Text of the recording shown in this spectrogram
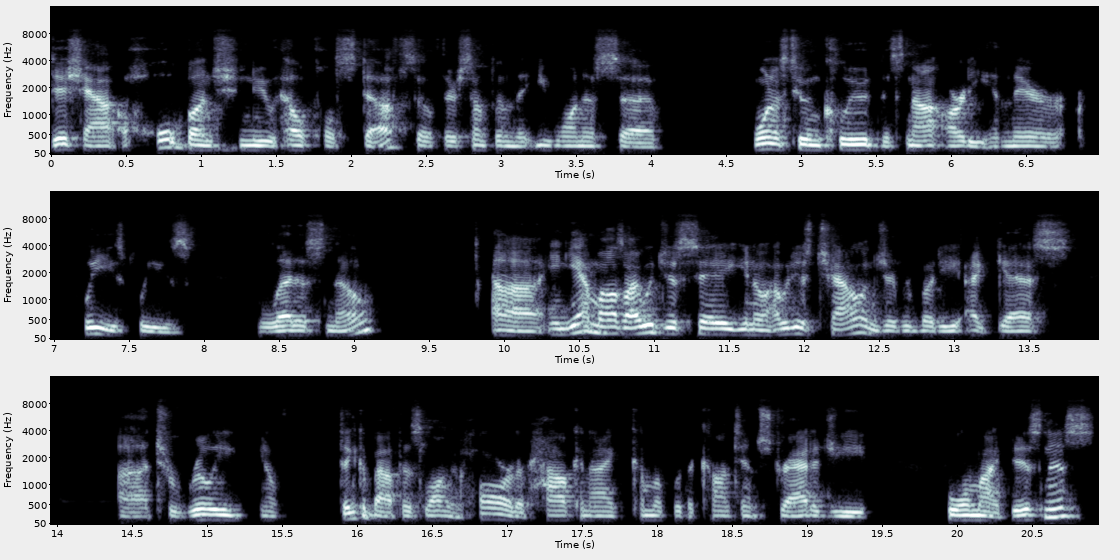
dish out a whole bunch of new helpful stuff. So if there's something that you want us uh, want us to include that's not already in there, please, please let us know. Uh, and yeah, Miles, I would just say, you know, I would just challenge everybody, I guess, uh, to really, you know, think about this long and hard of how can I come up with a content strategy for my business,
